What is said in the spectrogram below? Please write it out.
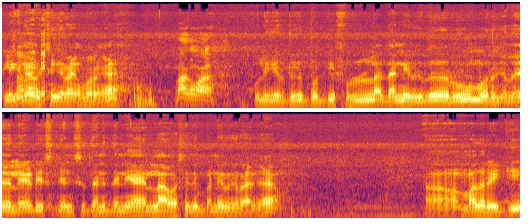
க்ளீனாக வச்சுக்கிறாங்க பாருங்கள் வாங்க வாங்க. குளிக்கிறதுக்கு தொட்டி ஃபுல்லாக தண்ணி இருக்குது. ரூம் இருக்குது. லேடிஸ் ஜென்ஸு தனித்தனியாக எல்லா வசதியும் பண்ணியிருக்கிறாங்க. மதுரைக்கு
